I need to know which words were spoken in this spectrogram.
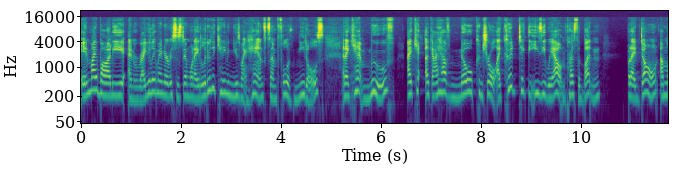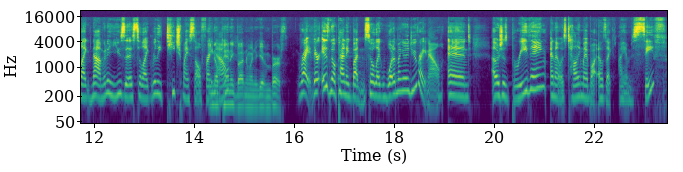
in my body and regulate my nervous system when I literally can't even use my hands because I'm full of needles and I can't move. I can't, like, I have no control. I could take the easy way out and press the button, but I don't. I'm like, nah, I'm going to use this to like really teach myself right no now. panic button when you're giving birth. Right. There is no panic button. So, like, what am I going to do right now? And I was just breathing and I was telling my body, I was like, I am safe.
